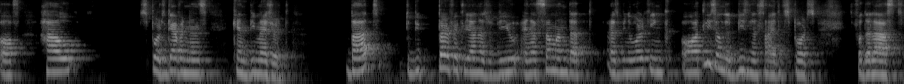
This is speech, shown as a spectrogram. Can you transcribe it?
of how sports governance can be measured. But to be perfectly honest with you, and as someone that has been working, or at least on the business side of sports for the last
